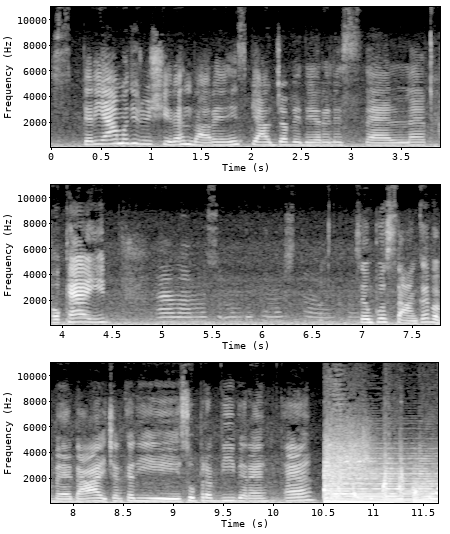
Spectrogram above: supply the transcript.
speriamo di riuscire ad andare in spiaggia a vedere le stelle. Ok? Eh, mamma, sono un pochino stanca. Sei un po' stanca? E vabbè, dai, cerca di sopravvivere, eh?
